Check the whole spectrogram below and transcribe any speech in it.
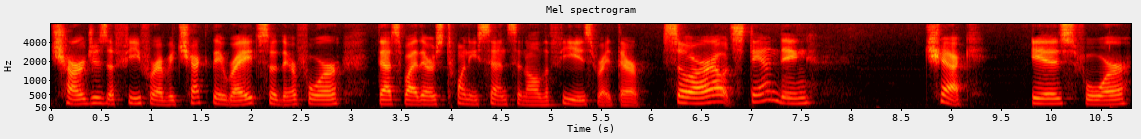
charges a fee for every check they write, so therefore that's why there's 20 cents in all the fees right there. So our outstanding check is for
